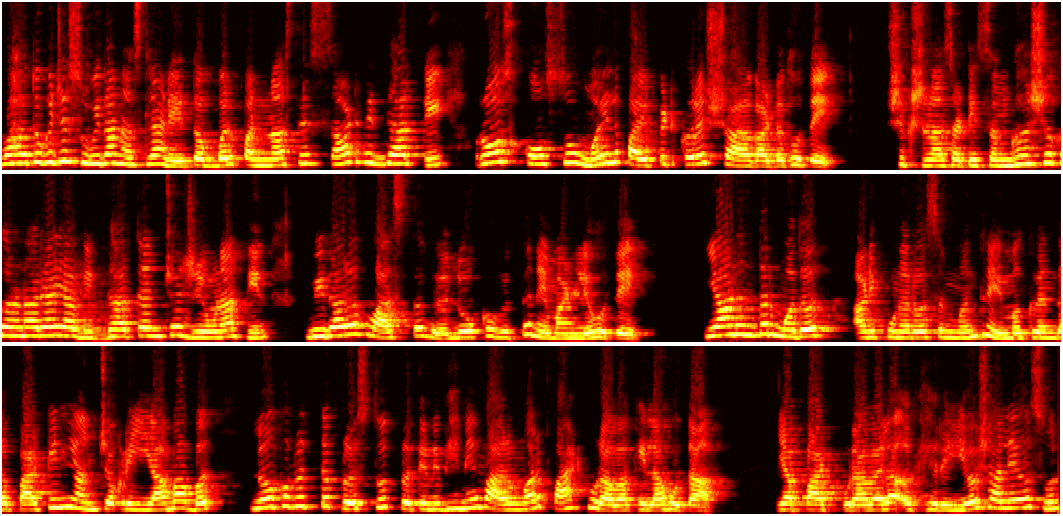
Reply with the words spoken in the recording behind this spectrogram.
वाहतुकीची सुविधा नसल्याने तब्बल पन्नास ते साठ विद्यार्थी रोज कोसो मैल पायपीट करत शाळा गाठत होते. शिक्षणासाठी संघर्ष करणाऱ्या या विद्यार्थ्यांच्या जीवनातील विदारक वास्तव्य लोकवृत्तने मांडले होते. यानंतर मदत आणि पुनर्वसन मंत्री मकरंद पाटील यांच्याकडे याबाबत लोकवृत्त प्रस्तुत प्रतिनिधीने वारंवार पाठपुरावा केला होता. या पाठपुराव्याला अखेर यश आले असून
